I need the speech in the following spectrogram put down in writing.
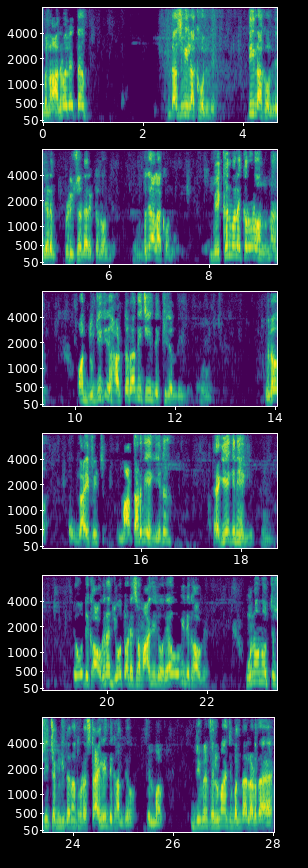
ਬਣਾਉਣ ਵਾਲੇ ਤਾਂ 10 20 ਲੱਖ ਹੋਣਗੇ 30 ਲੱਖ ਹੋਣਗੇ ਜਿਹੜੇ ਪ੍ਰੋਡਿਊਸਰ ਡਾਇਰੈਕਟਰ ਹੋਣਗੇ 50 ਲੱਖ ਹੋਣਗੇ। ਵੇਖਣ ਵਾਲੇ ਕਰੋੜਾਂ ਹੋਣ ਨਾ। ਔਰ ਦੂਜੀ ਚੀਜ਼ ਹਰ ਤਰ੍ਹਾਂ ਦੀ ਚੀਜ਼ ਦੇਖੀ ਜਾਂਦੀ ਹੈ। ਯੂ نو ਲਾਈਫ ਵਿੱਚ ਮਾਰਤਾੜ ਵੀ ਹੈਗੀ ਹੈ ਨਾ। ਹੈਗੀ ਹੈ ਕਿ ਨਹੀਂ ਹੈਗੀ? ਤੇ ਉਹ ਦਿਖਾਓਗੇ ਨਾ ਜੋ ਤੁਹਾਡੇ ਸਮਾਜ ਵਿੱਚ ਹੋ ਰਿਹਾ ਉਹ ਵੀ ਦਿਖਾਓਗੇ। ਹੁਣ ਉਹਨੂੰ ਤੁਸੀਂ ਚੰਗੀ ਤਰ੍ਹਾਂ ਥੋੜਾ ਸਟਾਈਲਿਸ਼ ਦਿਖਾਉਂਦੇ ਹੋ ਫਿਲਮਾਂ। ਜਿਵੇਂ ਫਿਲਮਾਂ 'ਚ ਬੰਦਾ ਲੜਦਾ ਹੈ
